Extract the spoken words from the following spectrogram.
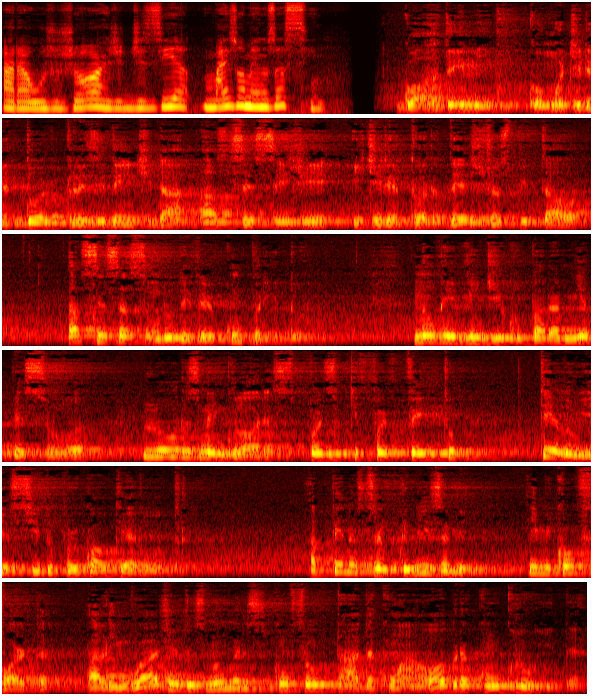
Araújo Jorge dizia mais ou menos assim: Guardo em mim, como diretor-presidente da ACCG e diretor deste hospital, a sensação do dever cumprido. Não reivindico para minha pessoa louros nem glórias, pois o que foi feito tê-lo-ia sido por qualquer outro. Apenas tranquiliza-me e me conforta a linguagem dos números confrontada com a obra concluída.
